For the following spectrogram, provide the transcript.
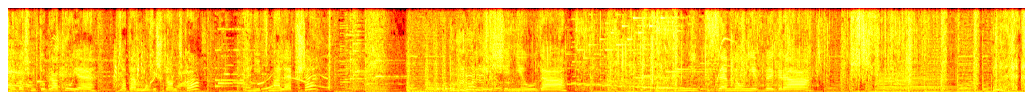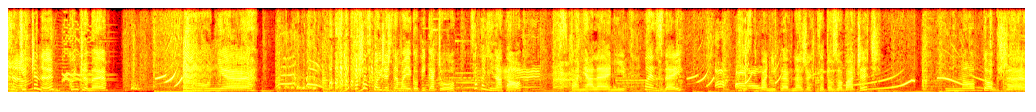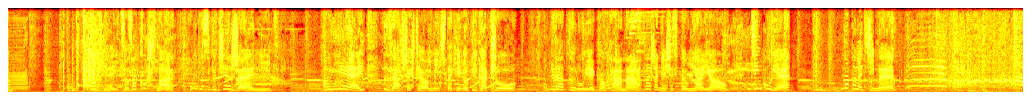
Czegoś mi tu brakuje. Co tam mówisz, Rączko? Enit ma lepsze? Jej się nie uda. Nikt ze mną nie wygra. Dziewczyny, kończymy. O nie. Proszę spojrzeć na mojego Pikachu. Co pani na to? Wspaniale, Enid. Wednesday. Jest pani pewna, że chce to zobaczyć? No dobrze. Ojej, co za koszmar! Zwycięża Enid. Ojej, zawsze chciałam mieć takiego Pikachu. Gratuluję, kochana. Marzenia się spełniają. Dziękuję. No to lecimy.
